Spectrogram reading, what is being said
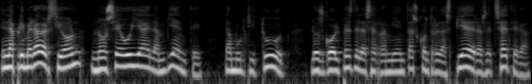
En la primera versión no se oía el ambiente, la multitud, los golpes de las herramientas contra las piedras, etc.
